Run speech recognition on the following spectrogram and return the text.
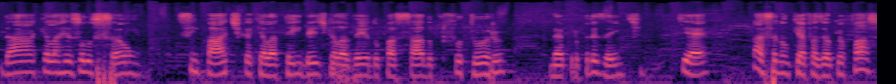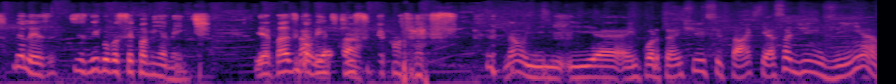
dá aquela resolução simpática que ela tem desde que ela veio do passado para o futuro, né, para o presente, que é: Ah, você não quer fazer o que eu faço? Beleza, desligo você com a minha mente. E é basicamente não, e isso que acontece. Não, e, e é, é, importante citar que essa Jeanzinha,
